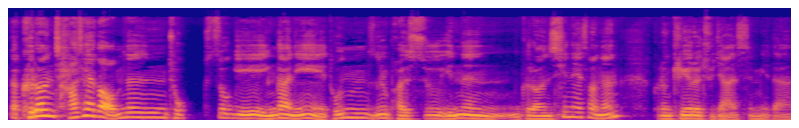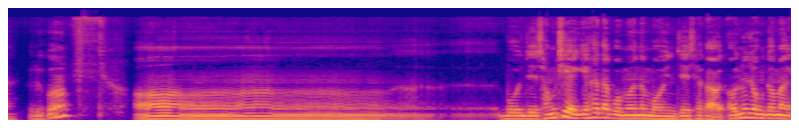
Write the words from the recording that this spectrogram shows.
그러니까 그런 자세가 없는 족속이 인간이 돈을 벌 수 있는 그런 신에서는 그런 기회를 주지 않습니다. 그리고 어, 뭐 이제 정치 얘기하다 보면은 뭐 이제 제가 어느 정도만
